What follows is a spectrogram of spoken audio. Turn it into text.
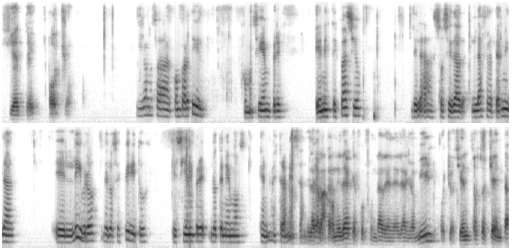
78 y vamos a compartir, como siempre, en este espacio de la sociedad La Fraternidad, el libro de los espíritus que siempre lo tenemos en nuestra mesa de la fraternidad que fue fundada en el año 1880,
